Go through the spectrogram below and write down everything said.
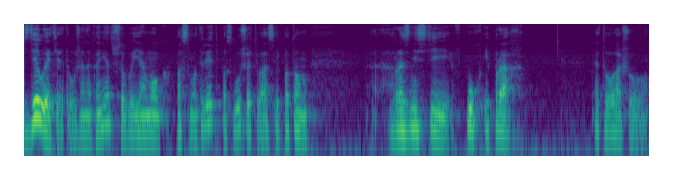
Сделайте это уже наконец, чтобы я мог посмотреть, послушать вас и потом э, разнести в пух и прах эту вашу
